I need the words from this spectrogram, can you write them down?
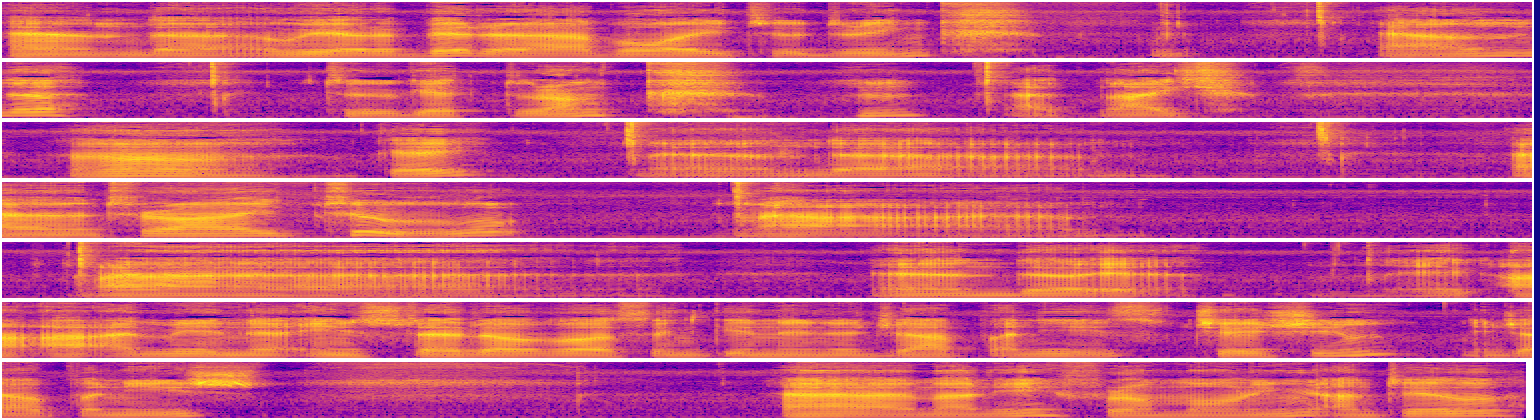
and uh, we are better avoid to drink and uh, to get drunk hmm, at night. Oh, okay, and uh, and try to. Uh, uh, and uh, I, I, mean, instead of uh, thinking in Japanese, chasing in Japanese uh, money from morning until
